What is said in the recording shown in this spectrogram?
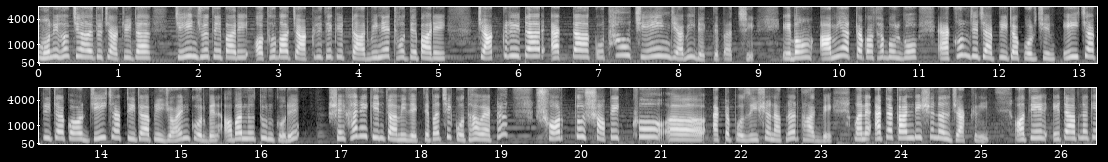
মনে হচ্ছে হয়তো চাকরিটা চেঞ্জ হতে পারে, অথবা চাকরি থেকে টার্মিনেট হতে পারে। চাকরিটার একটা কোথাও চেঞ্জ আমি দেখতে পাচ্ছি। এবং আমি একটা কথা বলব, এখন যে চাকরিটা করছেন, এই চাকরিটা কর, যেই চাকরিটা আপনি জয়েন করবেন, আবার নতুন করে সেখানে কিন্তু আমি দেখতে পাচ্ছি কোথাও একটা শর্ত সাপেক্ষ একটা পজিশন আপনার থাকবে। মানে একটা কন্ডিশনাল চাকরি। অতএব এটা আপনাকে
